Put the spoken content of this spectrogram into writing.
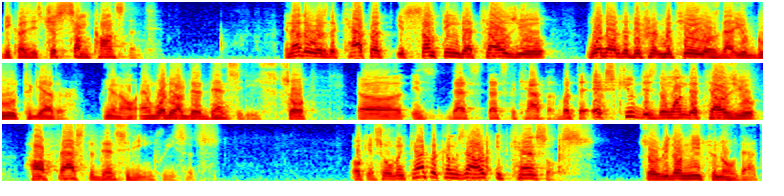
because it's just some constant. In other words, the kappa is something that tells you what are the different materials that you've glued together, you know, and what are their densities. So uh, it's, that's, that's the kappa. But the x cubed is the one that tells you how fast the density increases. Okay, so when kappa comes out, it cancels. So we don't need to know that.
